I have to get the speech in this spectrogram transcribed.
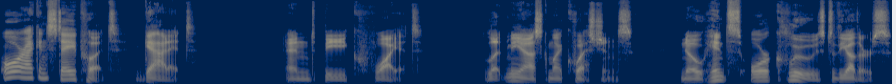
Or I can stay put. Got it. And be quiet. Let me ask my questions. No hints or clues to the others.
